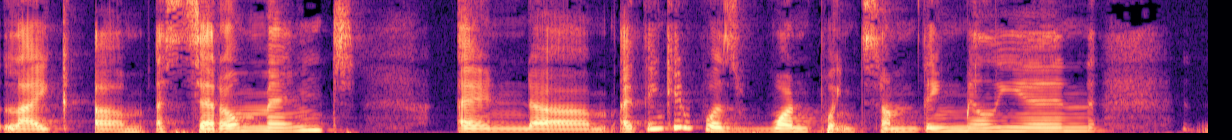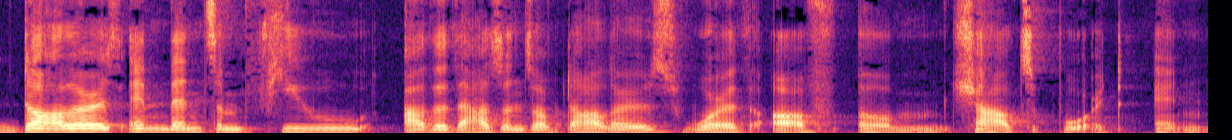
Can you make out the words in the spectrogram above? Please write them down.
like um, a settlement, and um, I think it was one point something million dollars, and then some few other thousands of dollars worth of um, child support and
